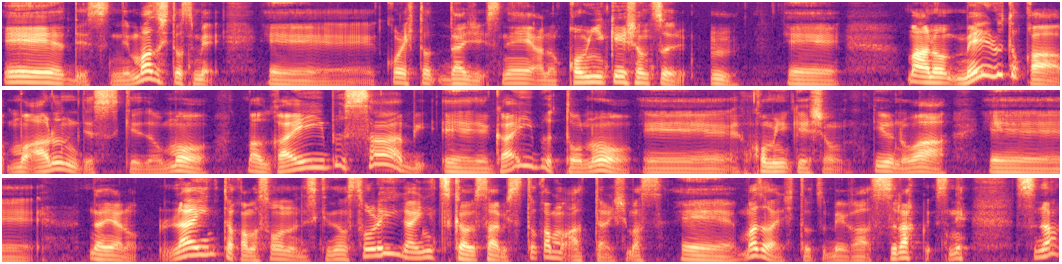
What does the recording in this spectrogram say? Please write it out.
えーですね、まず一つ目、えーこれ大事ですね。あの、コミュニケーションツール。うん。えーまあ、あの、メールとかもあるんですけども、まあ、外部サービス、えー外部との、えーコミュニケーションっていうのは、えー何やろ、LINE とかもそうなんですけど、それ以外に使うサービスとかもあったりします。えーまずは一つ目が Slack ですね。Slack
